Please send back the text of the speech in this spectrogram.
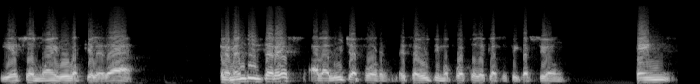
Y eso no hay duda que le da tremendo interés a la lucha por ese último puesto de clasificación en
